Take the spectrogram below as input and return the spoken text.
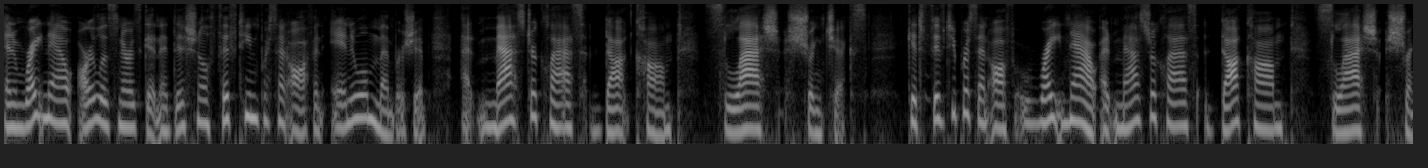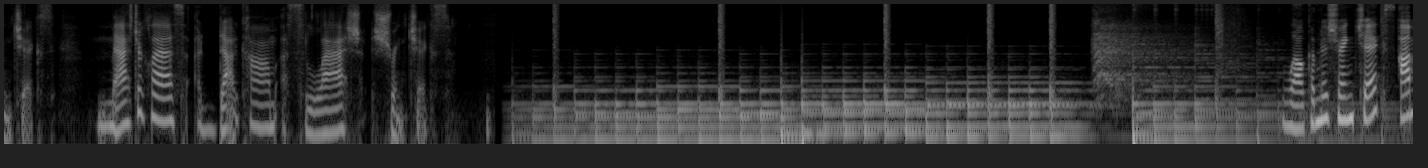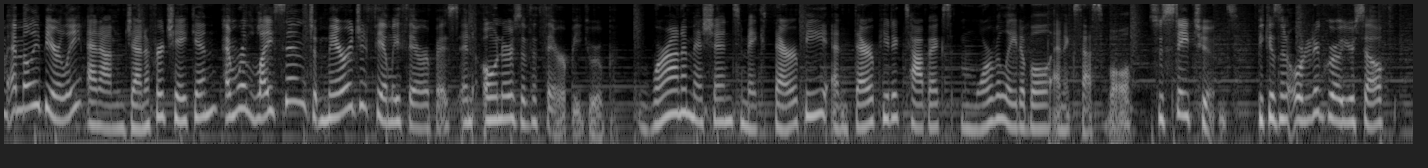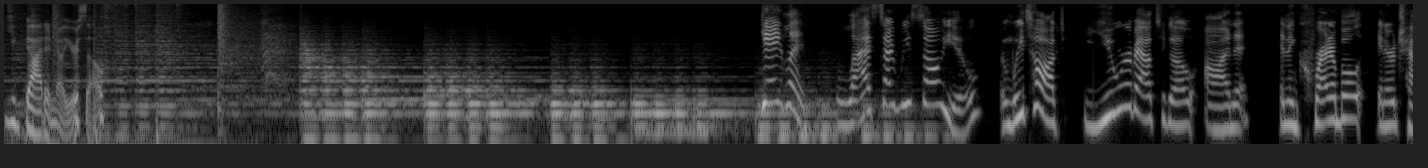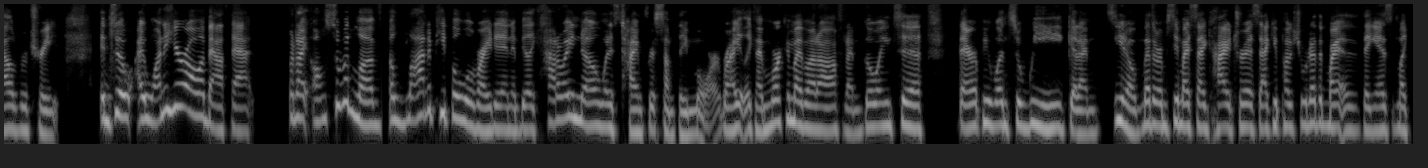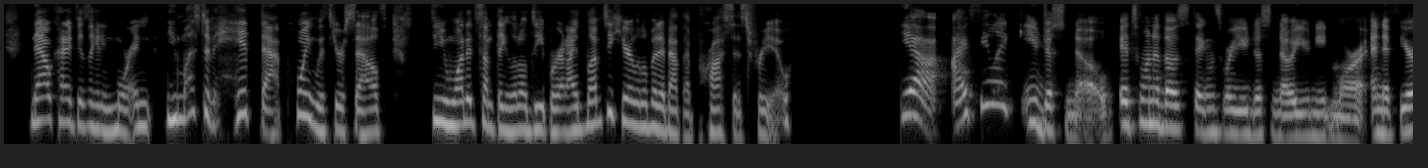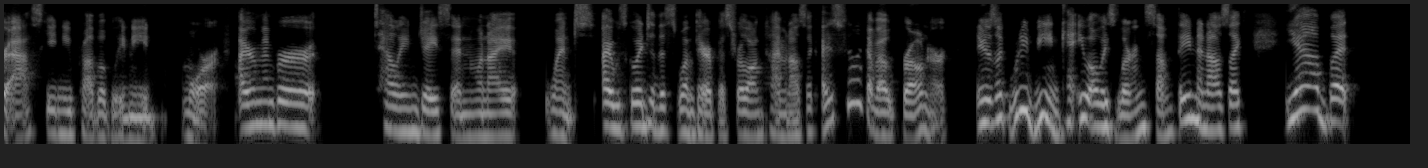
And right now, our listeners get an additional 15% off an annual membership at masterclass.com slash shrinkchicks. Get 50% off right now at masterclass.com slash shrinkchicks. masterclass.com slash shrinkchicks. Welcome to Shrink Chicks. I'm Emmalee Bierly, And I'm Jennifer Chaikin. and we're licensed marriage and family therapists and owners of the therapy group. We're on a mission to make therapy and therapeutic topics more relatable and accessible. So stay tuned, because in order to grow yourself, you gotta know yourself. Kaitlyn, last time we saw you and we talked, you were about to go on an incredible inner child retreat. And so I want to hear all about that. But I also would love a lot of people will write in and be like, how do I know when it's time for something more? Right. Like I'm working my butt off and I'm going to therapy once a week and I'm, you know, whether I'm seeing my psychiatrist, acupuncture, whatever my other thing is, and like now it kind of feels like getting more. And you must have hit that point with yourself. So you wanted something a little deeper. And I'd love to hear a little bit about that process for you. Yeah, I feel like you just know. It's one of those things where you just know you need more. And if you're asking, you probably need more. I remember telling Jason when I went, I was going to this one therapist for a long time and I was like, I just feel like I've outgrown her. And he was like, What do you mean? Can't you always learn something? And I was like, Yeah, but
